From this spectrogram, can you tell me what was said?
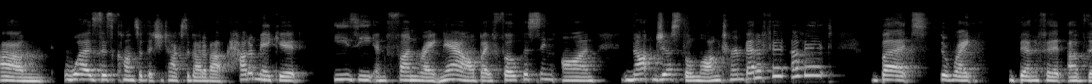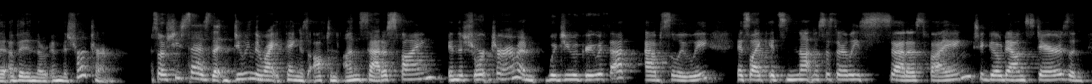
um, was this concept that she talks about about how to make it easy and fun right now by focusing on not just the long-term benefit of it, but the right benefit of the of it in the in the short term. So she says that doing the right thing is often unsatisfying in the short term. And would you agree with that? Absolutely. It's like it's not necessarily satisfying to go downstairs and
